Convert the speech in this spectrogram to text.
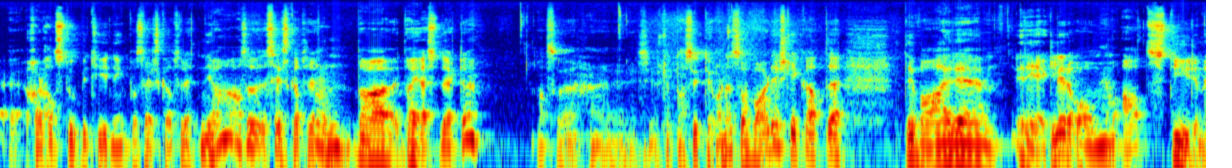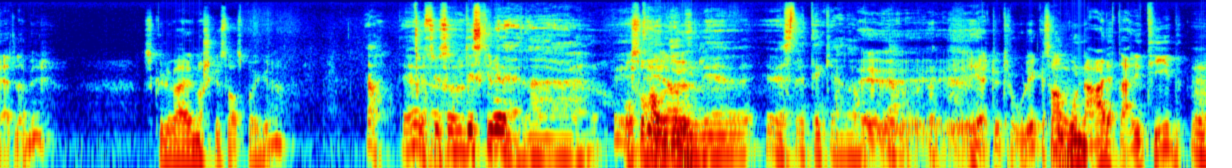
eh, har det hatt stor betydning på selskapsretten? Ja, altså selskapsretten mm. da, da, jeg studerte, altså eh, slutten av 70-årene, så var det slik at eh, det var regler om at styremedlemmer skulle være norske statsborgere. Ja, det høres ut som diskriminerende etter alminnelig EØS-rett, tenker jeg da. Ja. Helt utrolig. ikke sant? Hvor nær dette er i tid. Mm.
